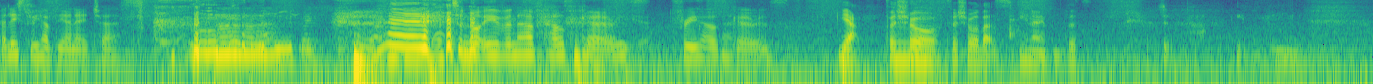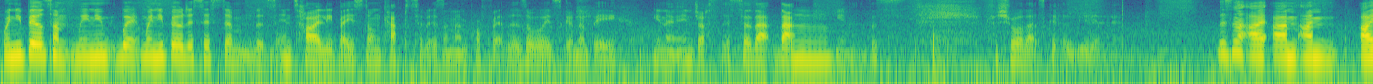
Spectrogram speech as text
At least we have the NHS. to not even have healthcare is free healthcare is Yeah, for sure, for sure. That's you know that's when you build something when you when, when you build a system that's entirely based on capitalism and profit. There's always going to be you know injustice. So that that mm. you know that's for sure. That's good. Yeah. There's not. I I'm I'm I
